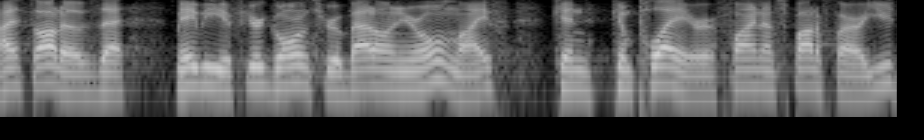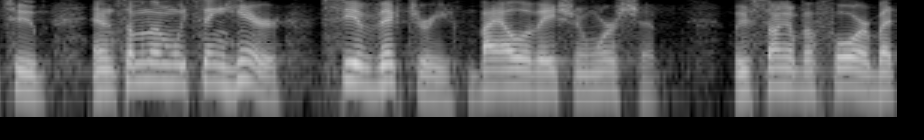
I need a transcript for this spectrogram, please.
I thought of that maybe if you're going through a battle in your own life, can, can play or find on Spotify or YouTube. And some of them we sing here See a Victory by Elevation Worship. We've sung it before, but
